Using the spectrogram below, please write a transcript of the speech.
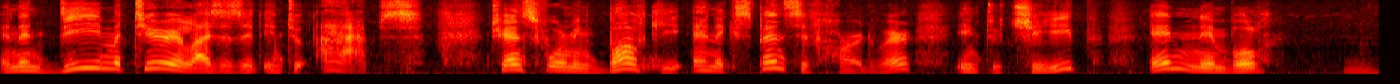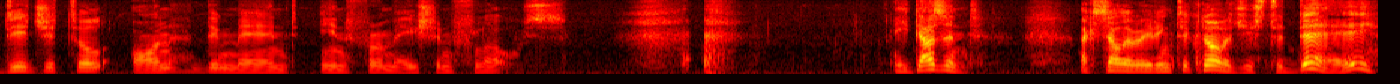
and then dematerializes it into apps, transforming bulky and expensive hardware into cheap and nimble digital on demand information flows. He doesn't accelerating technologies. Today,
